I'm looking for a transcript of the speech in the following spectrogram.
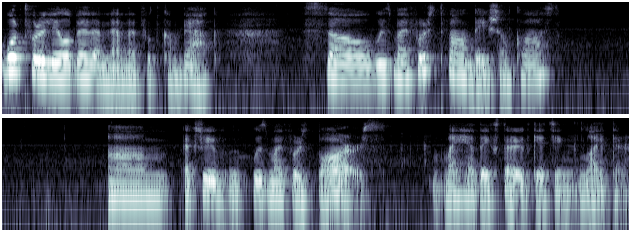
worked for a little bit and then it would come back. So with my first foundation class, um, actually with my first bars, my headache started getting lighter.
